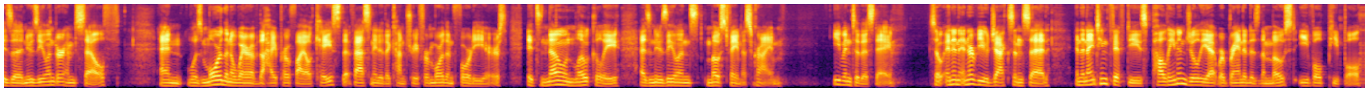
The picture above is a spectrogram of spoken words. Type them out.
is a New Zealander himself and was more than aware of the high profile case that fascinated the country for more than 40 years. It's known locally as New Zealand's most famous crime, even to this day. So, in an interview, Jackson said, In the 1950s, Pauline and Juliet were branded as the most evil people.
